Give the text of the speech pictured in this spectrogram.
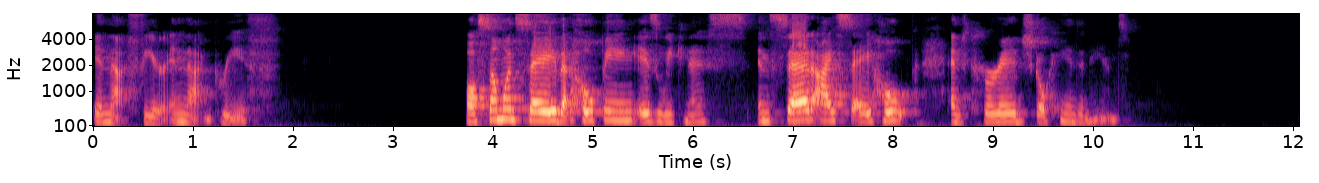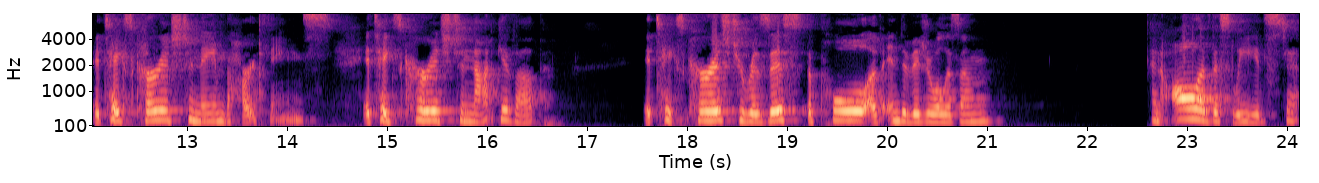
in that fear, in that grief. While some would say that hoping is weakness, instead I say hope and courage go hand in hand. It takes courage to name the hard things. It takes courage to not give up. It takes courage to resist the pull of individualism. And all of this leads to,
